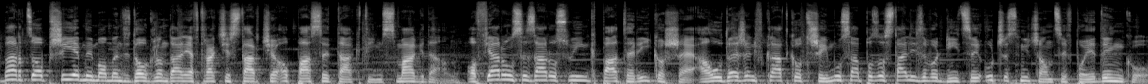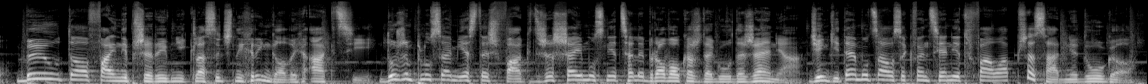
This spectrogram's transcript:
Bardzo przyjemny moment do oglądania w trakcie starcia o pasy Tag Team SmackDown. Ofiarą Cesaro Swing padł Ricochet, a uderzeń w klatkę od Sheamusa pozostali zawodnicy uczestniczący w pojedynku. Był to fajny przerywnik klasycznych ringowych akcji. Dużym plusem jest też fakt, że Sheamus nie celebrował każdego uderzenia. Dzięki temu cała sekwencja nie trwała przesadnie długo.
